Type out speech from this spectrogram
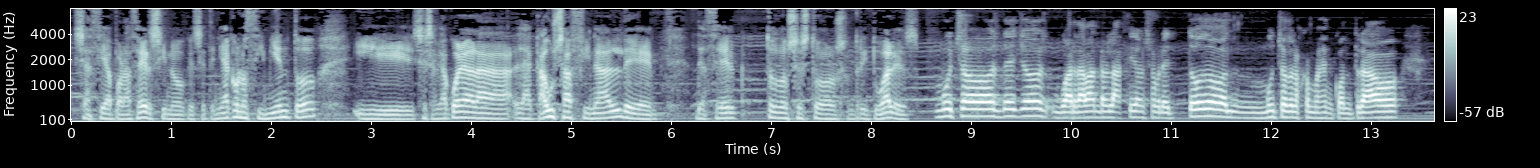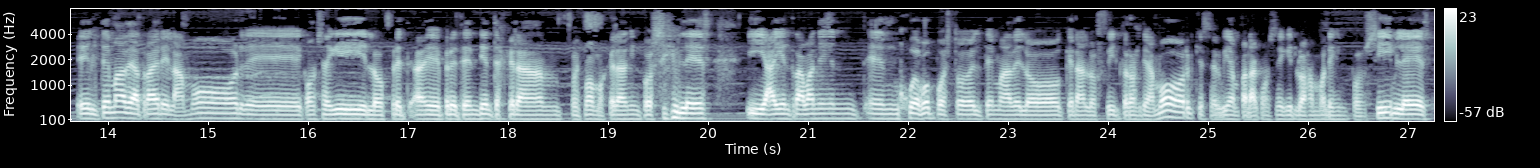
se hacía por hacer, sino que se tenía conocimiento y se sabía cuál era la, causa final de, de hacer todos estos rituales. Muchos de ellos guardaban relación, sobre todo muchos de los que hemos encontrado el tema de atraer el amor, de conseguir los eh, pretendientes que eran, pues vamos, que eran imposibles y ahí entraban en, en, juego pues todo el tema de lo que eran los filtros de amor que servían para conseguir los amores imposibles,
